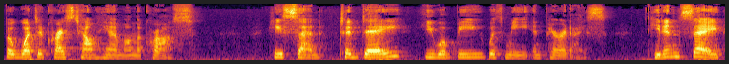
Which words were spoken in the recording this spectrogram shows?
but what did Christ tell him on the cross? He said, Today you will be with me in paradise. He didn't say,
